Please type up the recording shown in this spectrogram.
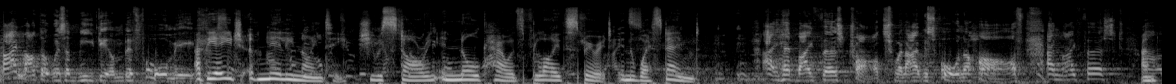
My mother was a medium before me. At the age of nearly 90, she was starring in Noel Coward's Blithe Spirit in the West End I had my first trance when I was four and a half, and my first. and uh,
